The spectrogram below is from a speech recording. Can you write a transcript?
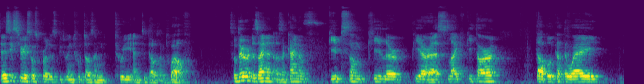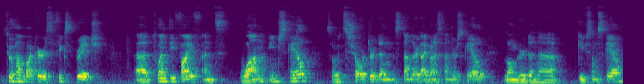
The SZ series was produced between 2003 and 2012. So they were designed as a kind of Gibson killer PRS-like guitar, double cutaway, two humbuckers, fixed bridge, uh, 25 and 1 inch scale, so it's shorter than standard Ibanez Fender scale, longer than a Gibson scale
